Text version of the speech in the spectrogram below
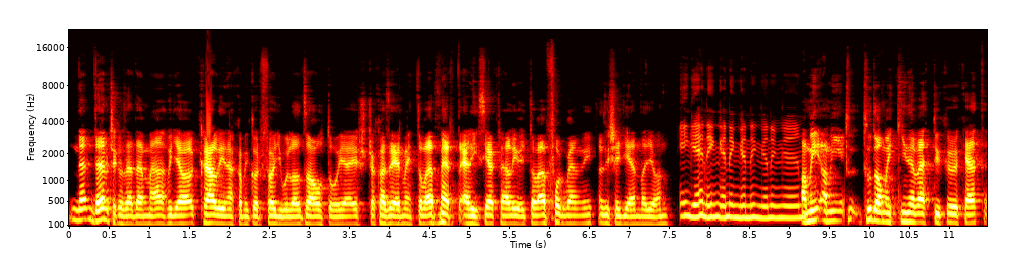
ne, de nem csak az Edemmel, hogy a Crowley-nak, amikor fölgyullad az autója, és csak azért megy tovább, mert elhiszi a Crowley, hogy tovább fog menni, az is egy ilyen nagyon... Igen, igen, igen, igen, igen. Ami, ami tudom, hogy kinevettük őket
